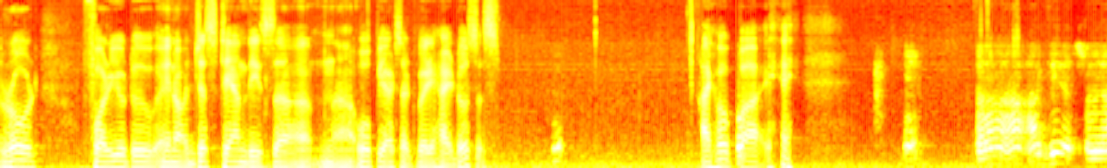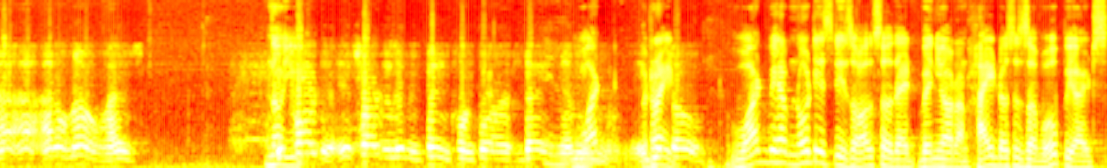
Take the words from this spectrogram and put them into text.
road for you to you know just stay on these uh, uh, opiates at very high doses. I hope. Uh, uh, I, I guess. I mean, I, I, I don't know. I was, no, it's you, hard to it's hard to live in pain 24 hours a day. I mean, what right? What we have noticed is also that when you are on high doses of opioids,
